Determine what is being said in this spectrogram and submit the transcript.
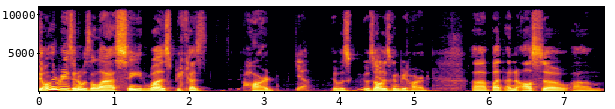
The only reason it was the last scene was because hard. yeah, It was it was always going to be hard, uh, but and also um,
